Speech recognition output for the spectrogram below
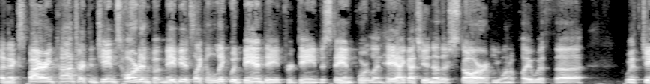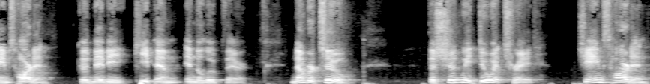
an expiring contract in James Harden, but maybe it's like a liquid band aid for Dame to stay in Portland. Hey, I got you another star. Do you want to play with uh, with James Harden? Could maybe keep him in the loop there. Number two, the should we do it trade? James Harden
